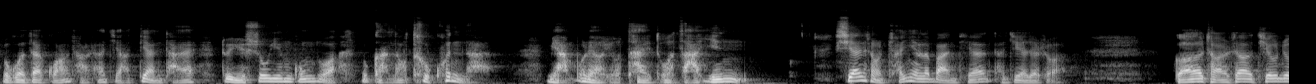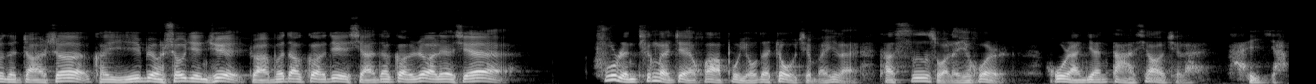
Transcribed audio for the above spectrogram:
如果在广场上讲，电台对于收音工作又感到特困难，免不了有太多杂音。先生沉吟了半天，他接着说：“广场上听众的掌声可以一并收进去，转播到各地，显得更热烈些。”夫人听了这话，不由得皱起眉来。她思索了一会儿，忽然间大笑起来：“哎呀，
